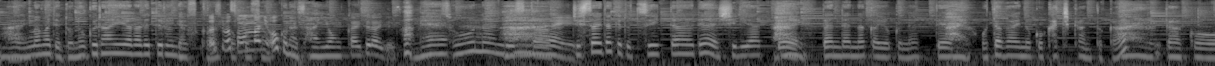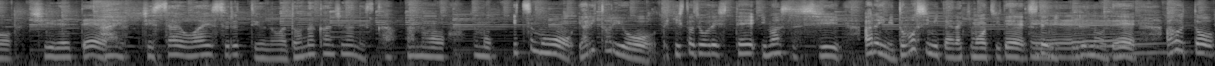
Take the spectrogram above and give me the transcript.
まあ、今までどのぐらいやられてるんですか？私はそんなに多くない。三四回ぐらいですかね。そうなんですか、はい、実際だけどツイッターで知り合って、はい、だんだん仲良くなって、はい、お互いのこう価値観とかがこう仕入れて、実際お会いするっていうのはどんな感じなんですか？あのでもいつもやり取りをテキスト上でしていますし、ある意味同志みたいな気持ちですでにいるので、会うと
